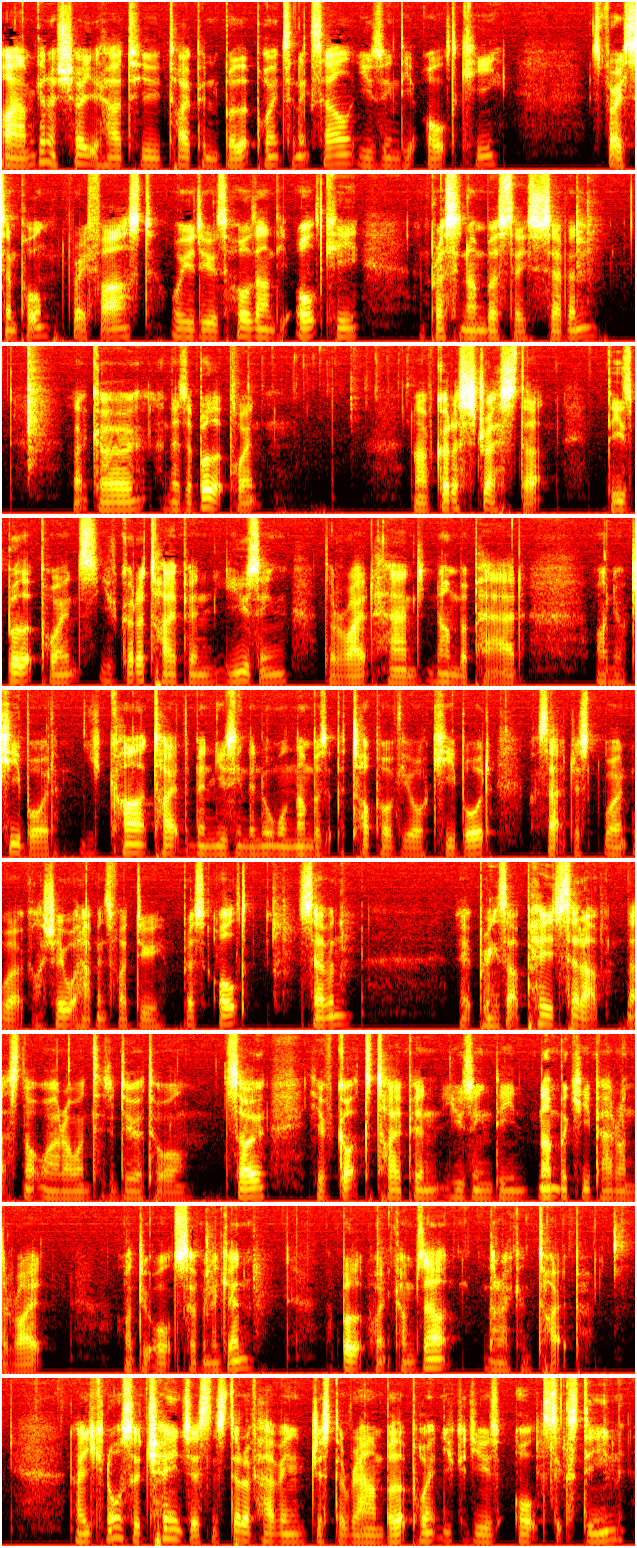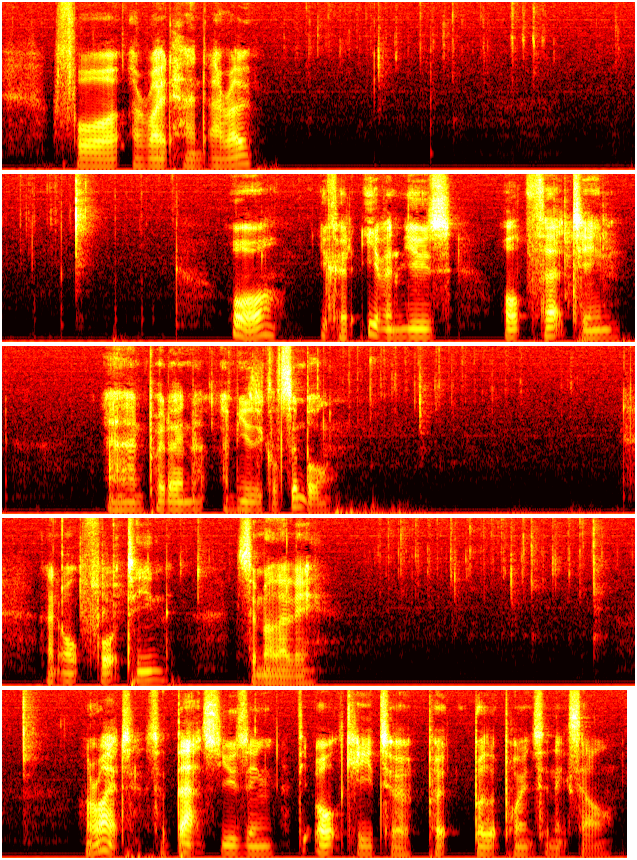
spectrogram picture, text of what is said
Hi, I'm going to show you how to type in bullet points in Excel using the Alt key. It's very simple, very fast. All you do is hold down the Alt key and press a number, say 7, let go, and there's a bullet point. Now I've got to stress that these bullet points you've got to type in using the right hand number pad on your keyboard. You can't type them in using the normal numbers at the top of your keyboard because that just won't work. I'll show you what happens if I do. Press Alt 7 it brings up page setup. That's not what I wanted to do at all. So you've got to type in using the number keypad on the right. I'll do Alt 7 again. The bullet point comes out, then I can type. Now you can also change this. Instead of having just a round bullet point, you could use Alt 16 for a right hand arrow. Or you could even use Alt 13 and put in a musical symbol and Alt 14 similarly. Alright, so that's using the Alt key to put bullet points in Excel.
